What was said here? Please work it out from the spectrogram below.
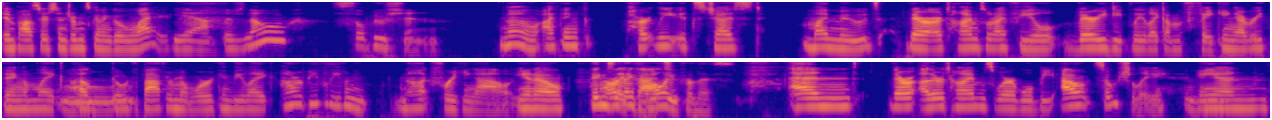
imposter syndrome's going to go away. Yeah. There's no solution. No, I think partly it's just my moods. There are times when I feel very deeply like I'm faking everything. I'm like, I'll go to the bathroom at work and be like, how are people even not freaking out? You know, things How like that. falling for this? And there are other times where we'll be out socially Mhm. and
